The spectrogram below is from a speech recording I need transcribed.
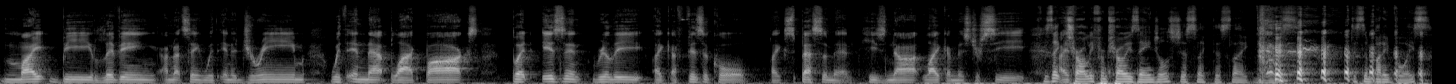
might be living. I'm not saying within a dream, within that black box, but isn't really like a physical like specimen. He's not like a Mr. C. He's like I- Charlie from Charlie's Angels, just like this, like voice, disembodied voice,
